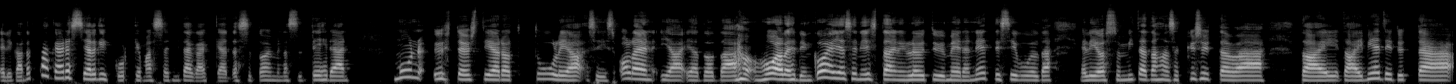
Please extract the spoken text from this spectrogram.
Eli kannattaa käydä sielläkin kurkkimassa, että mitä kaikkea tässä toiminnassa tehdään mun yhteystiedot, Tuulia siis olen, ja, ja tota, huolehdin koejäsenistä, niin löytyy meidän nettisivuilta. Eli jos on mitä tahansa kysyttävää tai, tai mietityttää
